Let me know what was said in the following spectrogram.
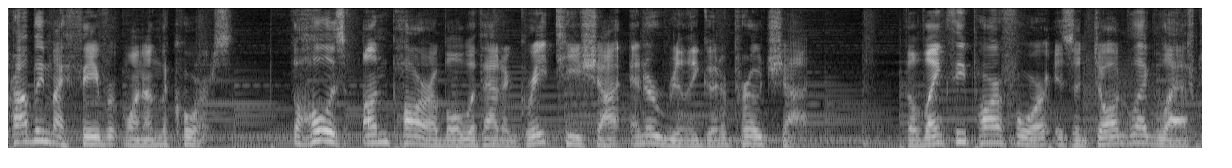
probably my favorite one on the course. The hole is unparable without a great tee shot and a really good approach shot. The lengthy par 4 is a dogleg left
